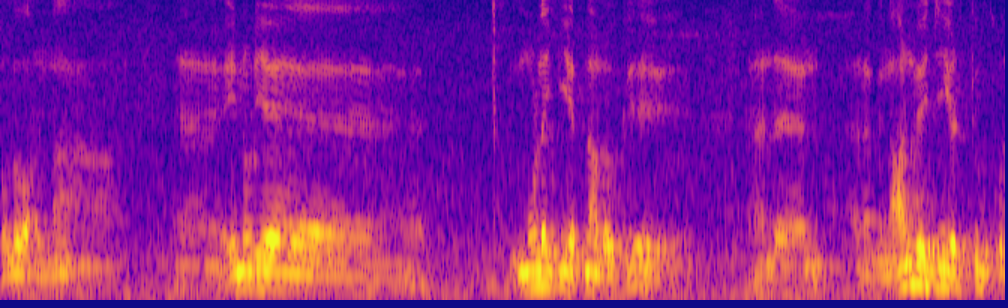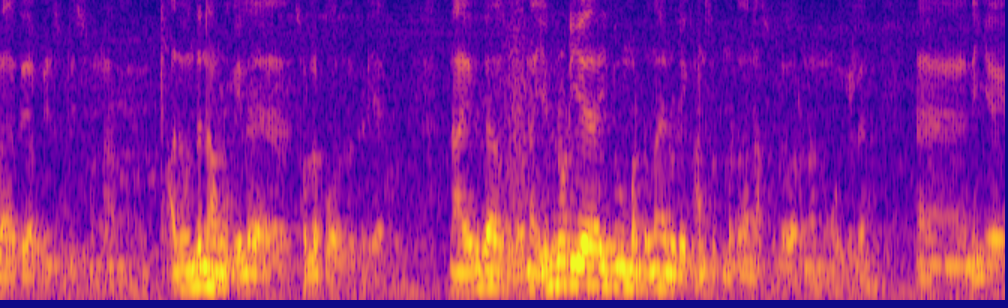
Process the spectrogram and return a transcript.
சொல்ல வரணும்னா என்னுடைய மூளைக்கு எட்டின அளவுக்கு அந்த எனக்கு நான்வெஜ்ஜு எடுத்துக்கக்கூடாது அப்படின்னு சொல்லி சொன்னாங்க. அது வந்து நான் உங்கள் கையில் சொல்ல போகிறது கிடையாது. நான் எதுக்காக சொல்லுவேன்னா என்னுடைய இது மட்டும்தான் என்னுடைய கான்செப்ட் மட்டும் தான் நான் சொல்ல வரேன் நான் வகையில் நீங்கள்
